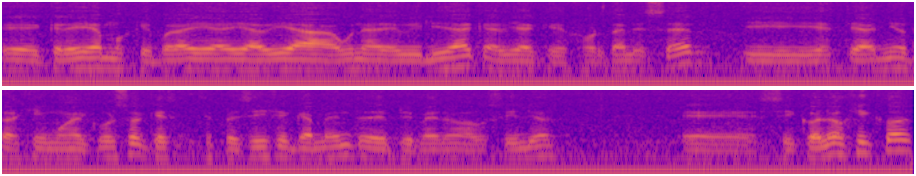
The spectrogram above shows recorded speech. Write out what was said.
eh, creíamos que por ahí, ahí, había una debilidad que había que fortalecer y este año trajimos el curso que es específicamente de primeros auxilios psicológicos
